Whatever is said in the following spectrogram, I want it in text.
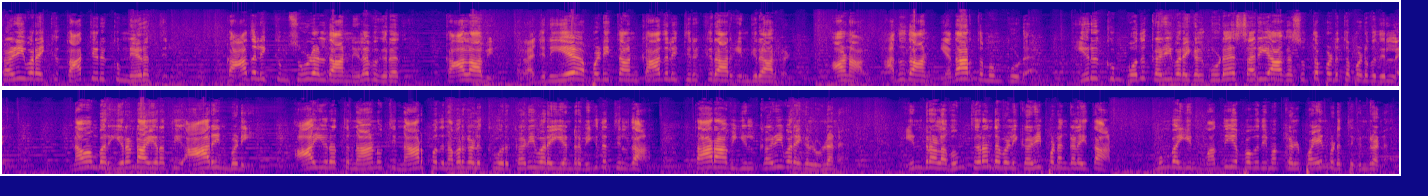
கழிவறைக்கு காத்திருக்கும் நேரத்தில் காதலிக்கும் சூழல்தான் நிலவுகிறது. காலாவில் ரஜினியே அப்படித்தான் காதலித்திருக்கிறார் என்கிறார்கள். ஆனால் அதுதான் யதார்த்தமும் கூட. இருக்கும் பொது கழிவறைகள் கூட சரியாக சுத்தப்படுத்தப்படுவதில்லை. நவம்பர் இரண்டாயிரத்தி ஆறின் படி ஆயிரத்து நானூத்தி நாற்பது நபர்களுக்கு ஒரு கழிவறை என்ற விகிதத்தில்தான் தாராவியில் கழிவறைகள் உள்ளன. இன்றளவும் திறந்தவெளி கழிப்படங்களைத்தான் மும்பையின் மத்திய பகுதி மக்கள் பயன்படுத்துகின்றனர்.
